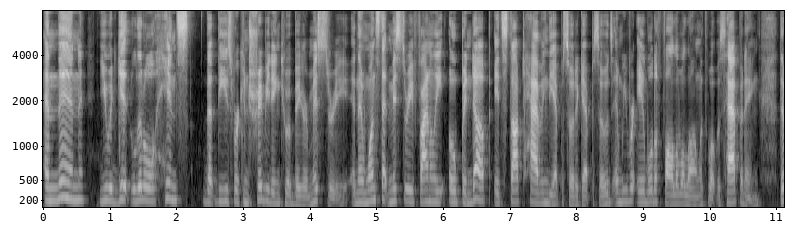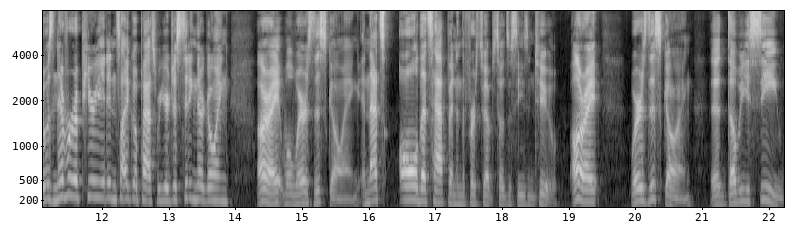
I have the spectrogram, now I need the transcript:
and then you would get little hints that these were contributing to a bigger mystery. And then once that mystery finally opened up, it stopped having the episodic episodes, and we were able to follow along with what was happening. There was never a period in Psycho-Pass where you're just sitting there going, all right, well, where's this going? And that's all that's happened in the first two episodes of season two. All right, where's this going? Uh, the WC,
